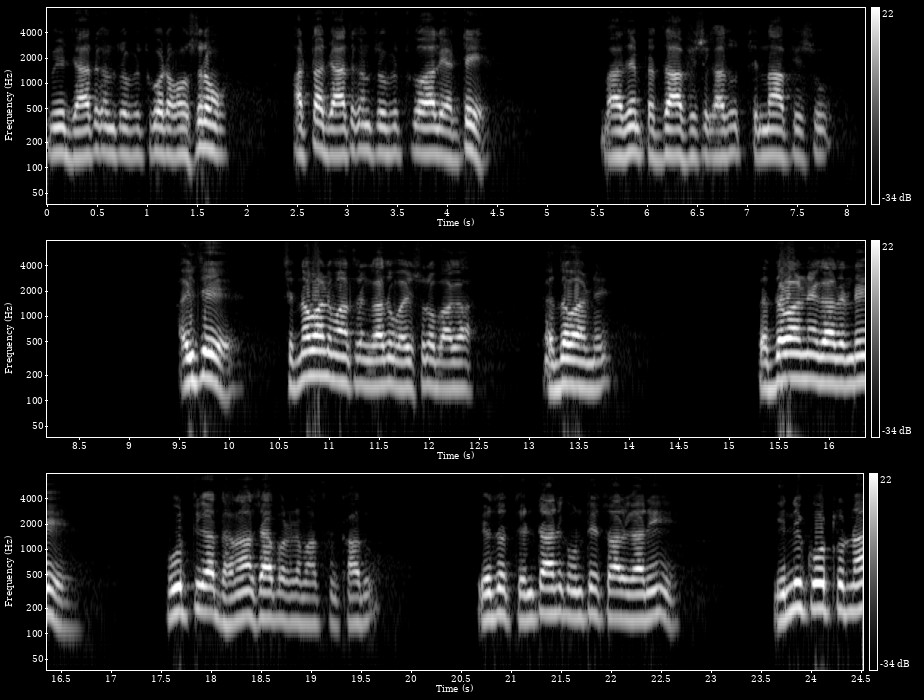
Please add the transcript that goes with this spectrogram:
మీ జాతకం చూపించుకోవడం అవసరం. అట్లా జాతకం చూపించుకోవాలి అంటే మాదేం పెద్ద ఆఫీసు కాదు చిన్న ఆఫీసు. అయితే చిన్నవాడిని మాత్రం కాదు వయసులో బాగా పెద్దవాడిని. పెద్దవాడినే కాదండి పూర్తిగా ధనాశాపరణ మాత్రం కాదు. ఏదో తినటానికి ఉంటే చాలు కానీ ఎన్ని కోట్లున్నా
